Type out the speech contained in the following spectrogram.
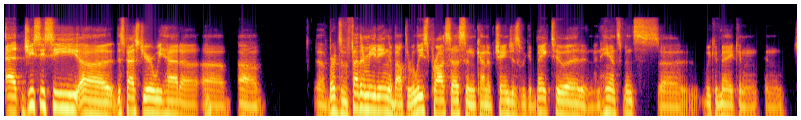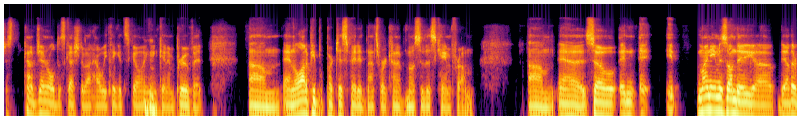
at GCC uh, this past year, we had a, a, a uh, birds of a feather meeting about the release process and kind of changes we could make to it and enhancements uh, we could make and and just kind of general discussion about how we think it's going and can improve it. Um, and a lot of people participated, and that's where kind of most of this came from. Um, uh, so, and it, it, my name is on the uh, the other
